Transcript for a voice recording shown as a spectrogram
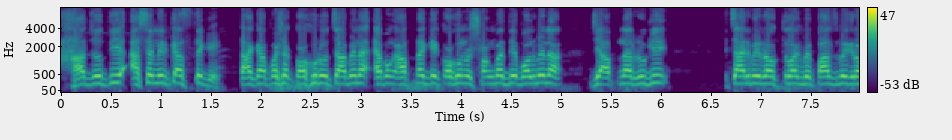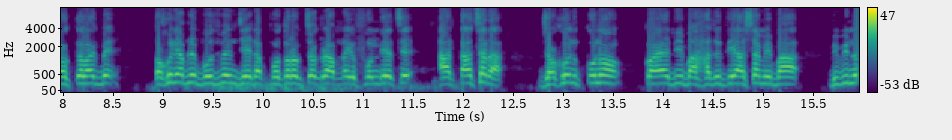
হাজতি আসামির কাছ থেকে টাকা পয়সা কখনো চাবে না এবং আপনাকে কখনো সংবাদ দিয়ে বলবে না যে, আপনার রুগী চার বেগ রক্ত লাগবে, পাঁচ বেগ রক্ত লাগবে। তখনই আপনি বুঝবেন যে এটা প্রতারক চক্র আপনাকে ফোন দিয়েছে। আর তাছাড়া যখন কোনো কয়েদি বা হাজতি আসামি বা বিভিন্ন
